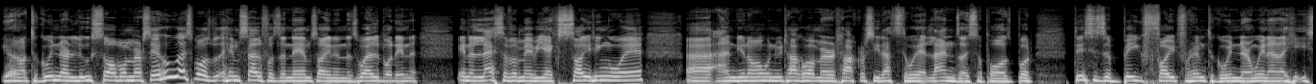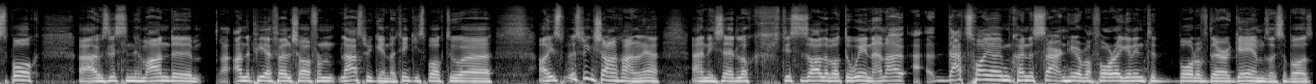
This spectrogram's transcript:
you know, to go in there and lose Aubin Mercier, who I suppose himself was a name signing as well, but in a, in a less of a maybe exciting way. Uh, and you know, when we talk about meritocracy, that's the way it lands, I suppose. But this is a big fight for him to go in there and win. And he spoke. Uh, I was listening to him on the on the PFL show from last weekend. I think he spoke to. Uh, oh, he's speaking to Sean O'Connell, yeah, and he said, "Look, this is all about the win." And I, I that's why I'm kind of starting here before I get into both of their games, I suppose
